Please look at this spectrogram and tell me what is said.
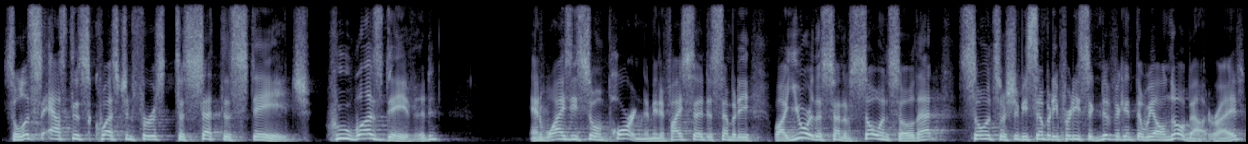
So let's ask this question first to set the stage. Who was David? And why is he so important? I mean, if I said to somebody, well, you are the son of so and so, that so and so should be somebody pretty significant that we all know about, right?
